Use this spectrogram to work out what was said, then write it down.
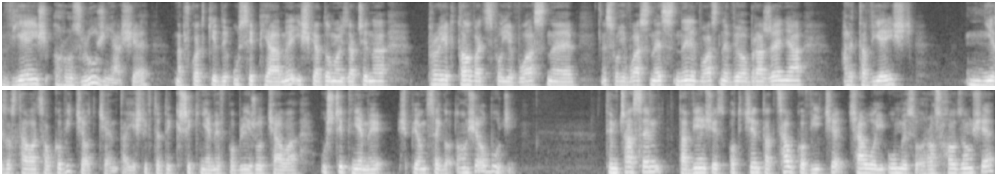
więź rozluźnia się, na przykład kiedy usypiamy i świadomość zaczyna projektować swoje własne, swoje własne sny, własne wyobrażenia, ale ta więź nie została całkowicie odcięta. Jeśli wtedy krzykniemy w pobliżu ciała, uszczypniemy śpiącego, to on się obudzi. Tymczasem ta więź jest odcięta całkowicie, ciało i umysł rozchodzą się,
